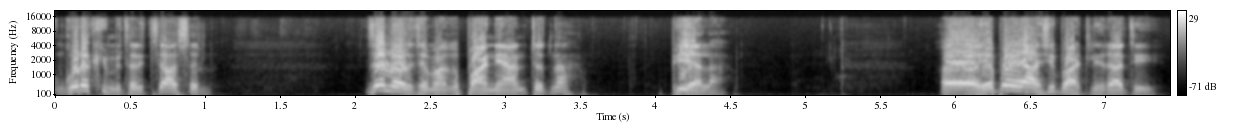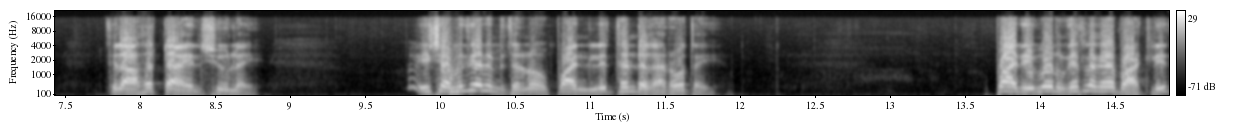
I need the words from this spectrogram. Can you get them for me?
गोरखी मित्राची असेल जनावरांच्या मागं पाणी आणतात ना पियाला. हे पाय अशी बाटली राहते. तिला असा टाईल शिवलाय. याच्यामध्ये ना मित्रांनो पाणी लय थंडगार होत आहे पाणी भरून घेतलं काय बाटलीत?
